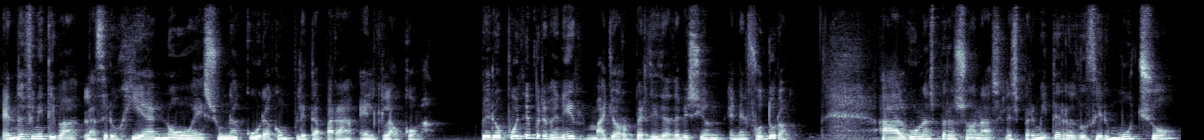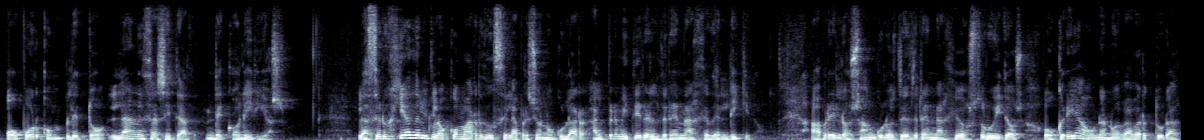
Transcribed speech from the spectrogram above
En definitiva, la cirugía no es una cura completa para el glaucoma pero puede prevenir mayor pérdida de visión en el futuro. A algunas personas les permite reducir mucho o por completo la necesidad de colirios. La cirugía del glaucoma reduce la presión ocular al permitir el drenaje del líquido. Abre los ángulos de drenaje obstruidos o crea una nueva abertura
